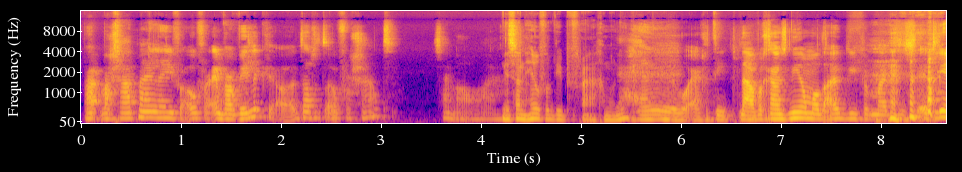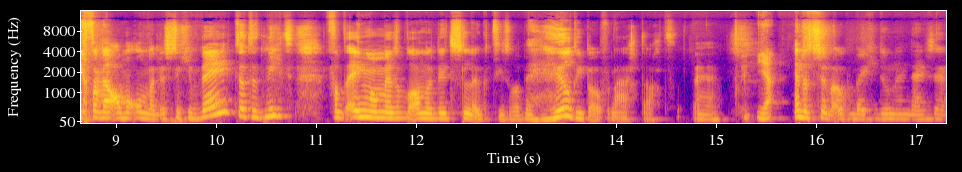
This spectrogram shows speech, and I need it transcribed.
waar, waar gaat mijn leven over? En waar wil ik eh, dat het over gaat? Dat zijn wel eh, dit zijn heel veel diepe vragen, Monique. heel erg diep. Nou, we gaan ze niet allemaal uitdiepen, maar het, is, het ligt er wel allemaal onder. Dus dat je weet dat het niet van het ene moment op het andere... Dit is een leuke titel. We hebben er heel diep over nagedacht. Eh, Ja, en dat zullen we ook een beetje doen in deze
